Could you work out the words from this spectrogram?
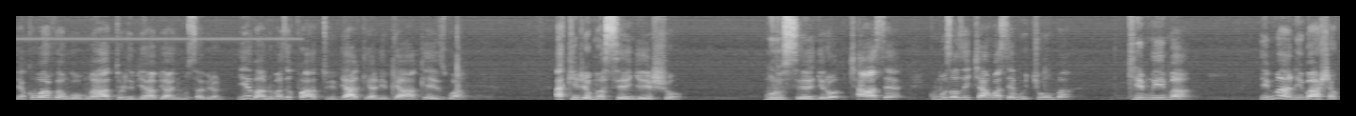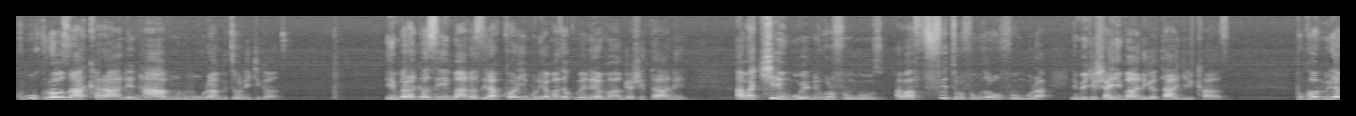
yakobo aravuga ngo mwature ibyaha byanyu musabirane. Iyo abantu bamaze kwatura ibyaha akihana ibyaha akezwa akinjira mu masengesho mu rusengero cyangwa se ku musozi cyangwa se mu cyumba kirimo imana. Imana ibasha kumukuraho za karande nta muntu umurambitseho n'ikiganza. Imbaraga z'imana zirakora iyo umuntu yamaze kumenera amahanga ya shitani aba akinguwe nirwo rufunguzo. Aba afite urufunguzo rwo gufungura imigisha y'imana igatangira ikaza. Kuko biriya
